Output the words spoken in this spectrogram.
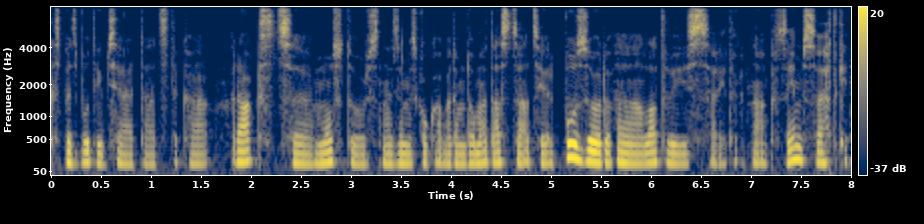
kas pēc būtības jā, ir tāds tā kā, raksts, musturs. Nezinu, mēs kaut kā varam domāt asociāciju ar puzuru. Uh, Latvijas arī tagad nāk Ziemassvētki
